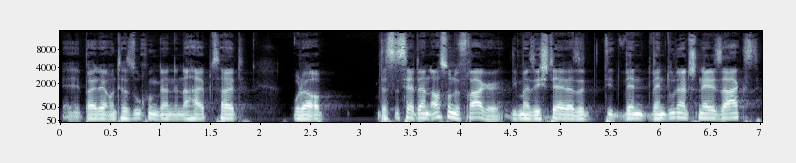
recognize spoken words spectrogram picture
äh, bei der Untersuchung dann in der Halbzeit oder ob das ist ja dann auch so eine Frage, die man sich stellt. Also die, wenn wenn du dann schnell sagst,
